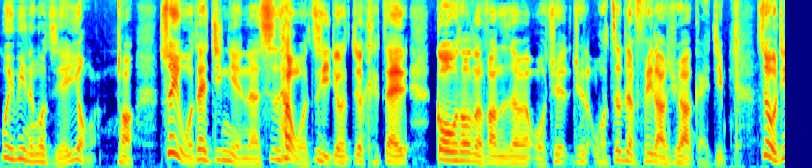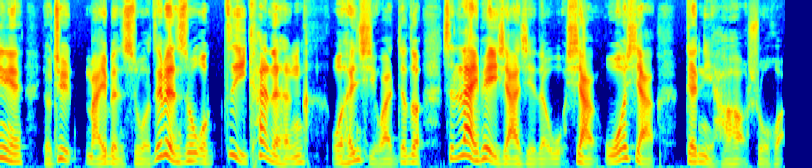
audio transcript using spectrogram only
未必能够直接用啊，哦，所以我在今年呢，事实上我自己就就在沟通的方式上面，我觉觉得我真的非常需要改进，所以我今年有去买一本书，这本书我自己看的很，我很喜欢，叫做是赖佩霞写的，我想我想跟你好好说话。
